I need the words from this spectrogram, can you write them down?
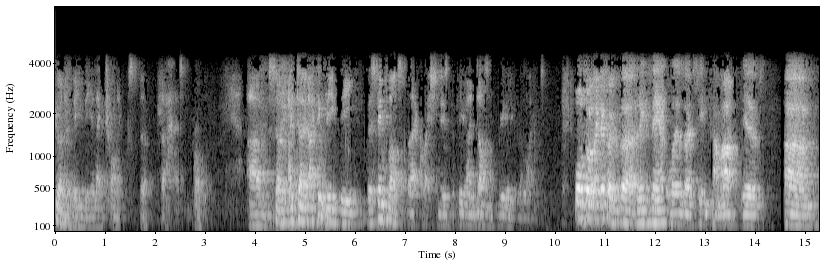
going to be the electronics that, that has the problem. Um, so I don't, I think the, the, the simple answer to that question is the VLAN doesn't really relate. Well, so I guess uh, an example is I've seen come up is, um,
